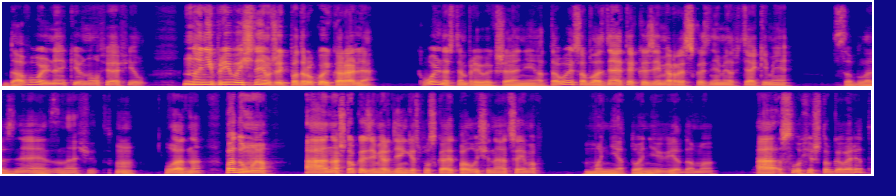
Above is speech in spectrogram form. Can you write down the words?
«Довольны», — кивнул Феофил. «Но непривычно им жить под рукой короля». К вольностям привыкшие они, оттого и соблазняет их Казимир рассказнями всякими. Соблазняет, значит. Хм, ладно, подумаю. А на что Казимир деньги спускает, полученные от Сеймов? Мне то неведомо. А слухи что говорят?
